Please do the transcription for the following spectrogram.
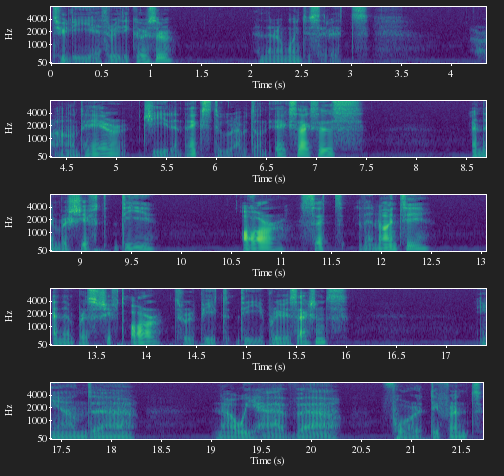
to the 3D cursor. And then I'm going to set it around here. G then X to grab it on the X axis. And then press Shift D. R Z the 90. And then press Shift R to repeat the previous actions. And uh, now we have uh, four different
